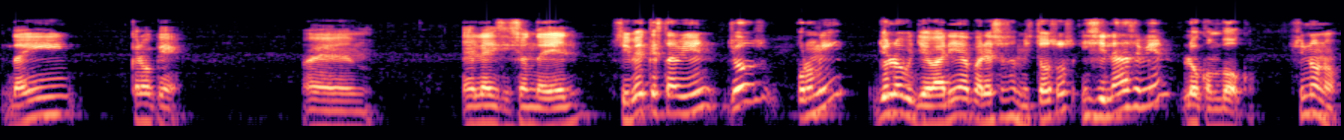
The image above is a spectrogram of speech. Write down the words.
De ahí creo que eh, es la decisión de él. Si ve que está bien, yo, por mí, yo lo llevaría para esos amistosos. Y si la hace bien, lo convoco. Si no, no.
